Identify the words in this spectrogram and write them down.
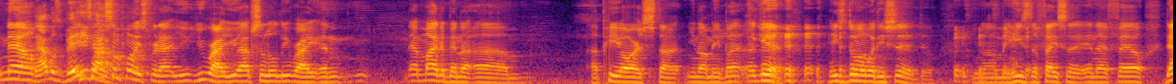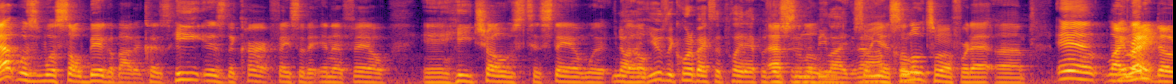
Now That was big He got some points for that. You you right. You absolutely right. And that might have been a um a PR stunt. You know what I mean? But again, he's doing what he should do. You know what I mean? He's the face of the NFL. That was what's so big about it because he is the current face of the NFL. And he chose to stand with You know, the- usually quarterbacks that play that position absolutely. be like, so yeah, I'm salute to him for that. Um, and like, you let me- right though.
